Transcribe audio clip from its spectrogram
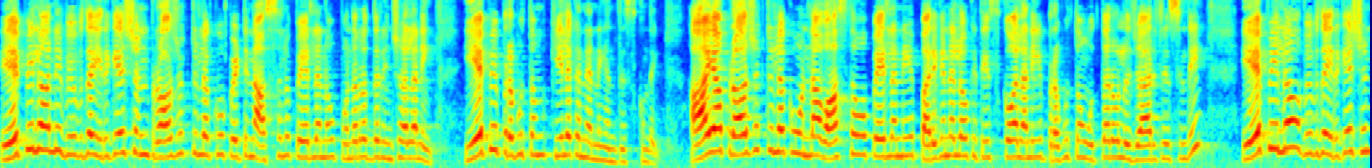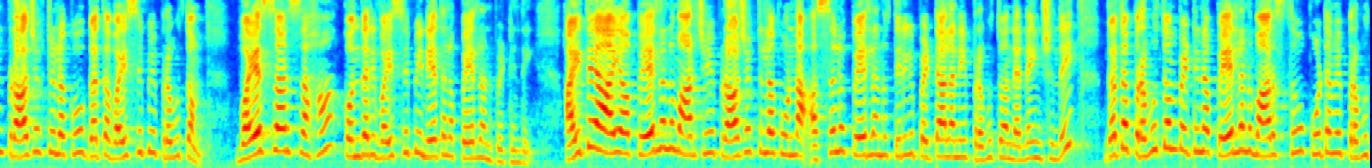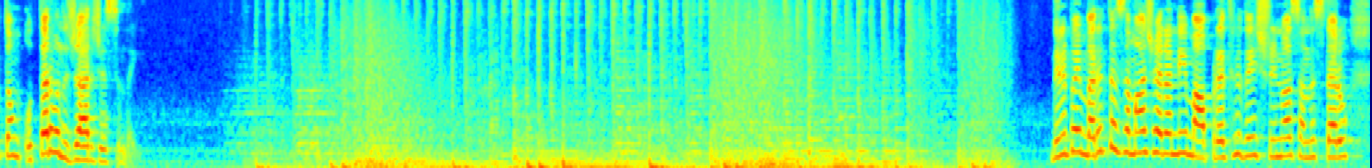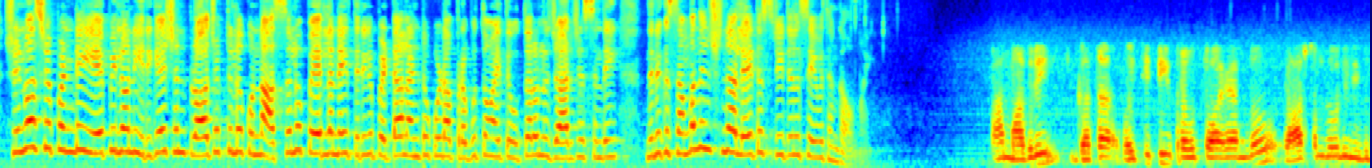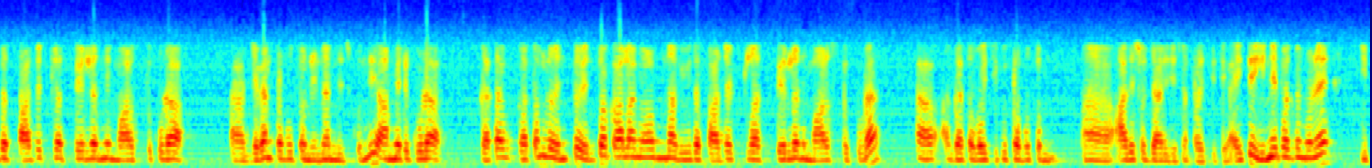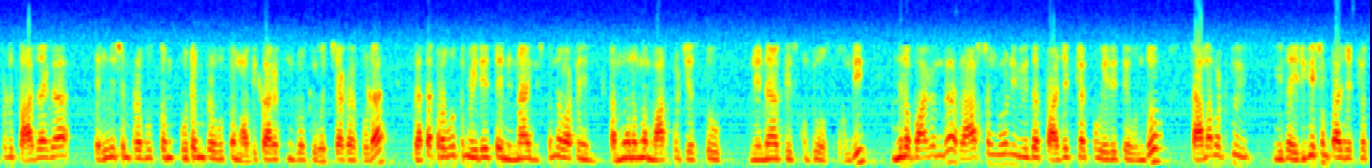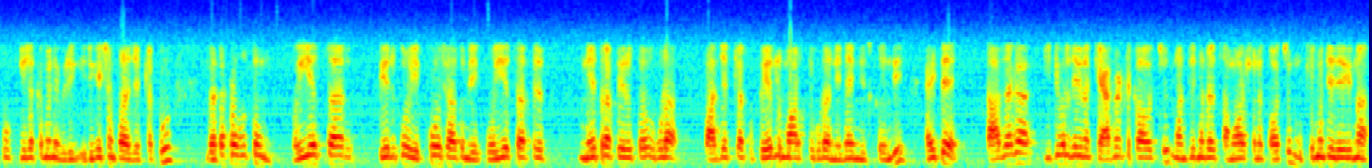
ఏపీలోని వివిధ ఇరిగేషన్ ప్రాజెక్టులకు పెట్టిన అసలు పేర్లను పునరుద్ధరించాలని ఏపీ ప్రభుత్వం కీలక నిర్ణయం తీసుకుంది. ఆయా ప్రాజెక్టులకు ఉన్న వాస్తవ పేర్లనే పరిగణలోకి తీసుకోవాలని ప్రభుత్వం ఉత్తర్వులు జారీ చేసింది. ఏపీలో వివిధ ఇరిగేషన్ ప్రాజెక్టులకు గత వైసీపీ ప్రభుత్వం వైఎస్ఆర్ సహా కొందరి వైసీపీ నేతల పేర్లను పెట్టింది. అయితే ఆయా పేర్లను మార్చి ప్రాజెక్టులకు ఉన్న అసలు పేర్లను తిరిగి పెట్టాలని ప్రభుత్వం నిర్ణయించింది. గత ప్రభుత్వం పెట్టిన పేర్లను మారుస్తూ కూటమి ప్రభుత్వం ఉత్తర్వులు జారీ చేసింది. దీనిపై మరింత సమాచారాన్ని మా ప్రతినిధి శ్రీనివాస్ అందిస్తారు. శ్రీనివాస్ చెప్పండి ఏపీలోని ఇరిగేషన్ ప్రాజెక్టులకు ఉన్న అసలు పేర్లనే తిరిగి పెట్టాలంటూ కూడా ప్రభుత్వం అయితే ఉత్తర్వులు జారీ చేసింది. దీనికి సంబంధించిన లేటెస్ట్ డీటెయిల్స్ ఏ విధంగా ఉన్నాయి? ఆ మాధురి గత వైసీపీ ప్రభుత్వ హయాంలో రాష్ట్రంలోని వివిధ ప్రాజెక్టుల పేర్లన్నీ మారుస్తూ కూడా జగన్ ప్రభుత్వం నిర్ణయం తీసుకుంది. ఆ మేరకు కూడా గత గతంలో ఎంతో ఎంతో కాలంగా ఉన్న వివిధ ప్రాజెక్టుల పేర్లను మారుస్తూ కూడా గత వైసీపీ ప్రభుత్వం ఆ, ఆదేశాలు జారీ చేసిన పరిస్థితి. అయితే ఈ నేపథ్యంలోనే ఇప్పుడు తాజాగా తెలుగుదేశం ప్రభుత్వం కూటమి ప్రభుత్వం అధికారంలోకి వచ్చాక కూడా గత ప్రభుత్వం ఏదైతే నిర్ణయాలు తీసుకుందో వాటిని సమూలంగా మార్పులు చేస్తూ నిర్ణయాలు తీసుకుంటూ వస్తుంది. ఇందులో భాగంగా రాష్ట్రంలోని వివిధ ప్రాజెక్టులకు ఏదైతే ఉందో చాలా మటుకు వివిధ ఇరిగేషన్ ప్రాజెక్టులకు కీలకమైన ఇరిగేషన్ ప్రాజెక్టులకు గత ప్రభుత్వం వైఎస్ఆర్ పేరుతో ఎక్కువ శాతం వైఎస్ఆర్ పే- నేతల పేరుతో కూడా ప్రాజెక్టులకు పేర్లు మార్పు కూడా నిర్ణయం తీసుకుంది. అయితే తాజాగా ఇటీవల జరిగిన కేబినెట్ కావచ్చు మంత్రిమండలి సమావేశాలు కావచ్చు ముఖ్యమంత్రి జరిగిన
